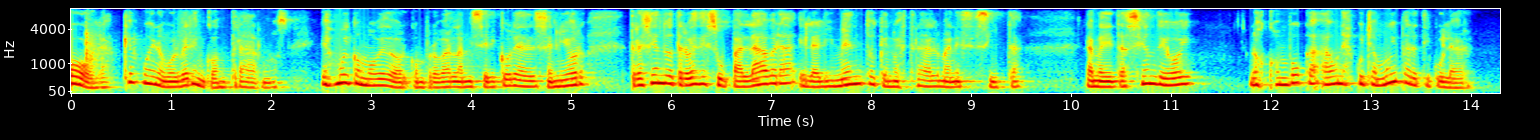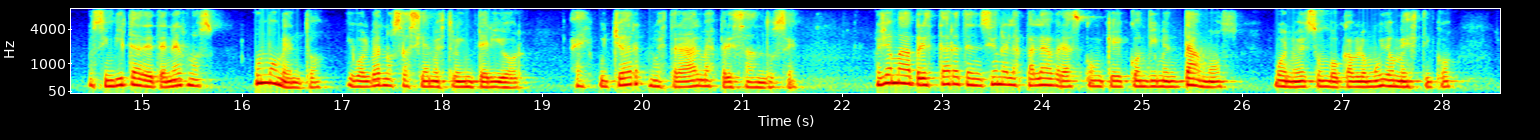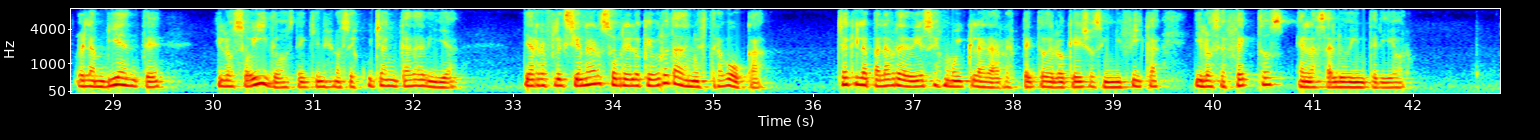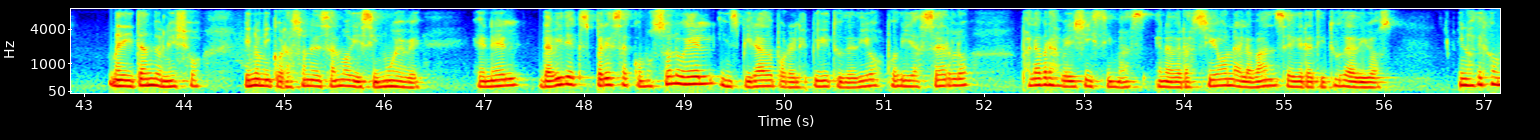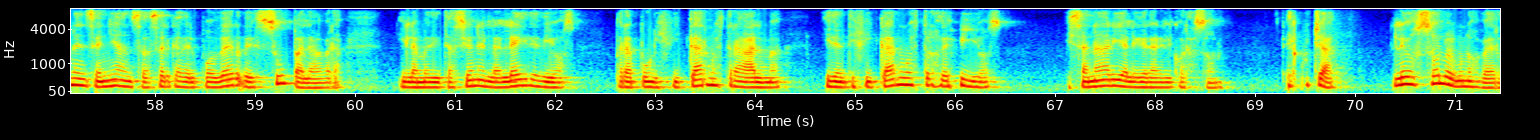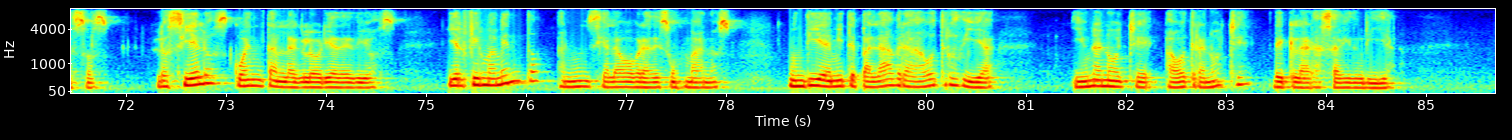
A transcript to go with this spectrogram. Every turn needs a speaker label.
Speaker 1: Hola, qué bueno volver a encontrarnos. Es muy conmovedor comprobar la misericordia del Señor trayendo a través de su palabra el alimento que nuestra alma necesita. La meditación de hoy nos convoca a una escucha muy particular. Nos invita a detenernos un momento y volvernos hacia nuestro interior, a escuchar nuestra alma expresándose. Nos llama a prestar atención a las palabras con que condimentamos, bueno, es un vocablo muy doméstico, el ambiente, y los oídos de quienes nos escuchan cada día y a reflexionar sobre lo que brota de nuestra boca, ya que la palabra de Dios es muy clara respecto de lo que ello significa y los efectos en la salud interior. Meditando en ello, vino mi corazón el Salmo 19. En él, David expresa como solo él, inspirado por el Espíritu de Dios, podía hacerlo, palabras bellísimas en adoración, alabanza y gratitud a Dios y nos deja una enseñanza acerca del poder de su palabra y la meditación en la ley de Dios para purificar nuestra alma, identificar nuestros desvíos y sanar y alegrar el corazón. Escuchad, leo solo algunos versos. Los cielos cuentan la gloria de Dios y el firmamento anuncia la obra de sus manos. Un día emite palabra a otro día y una noche a otra noche declara sabiduría.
